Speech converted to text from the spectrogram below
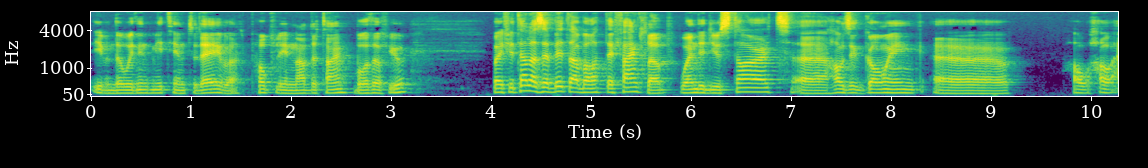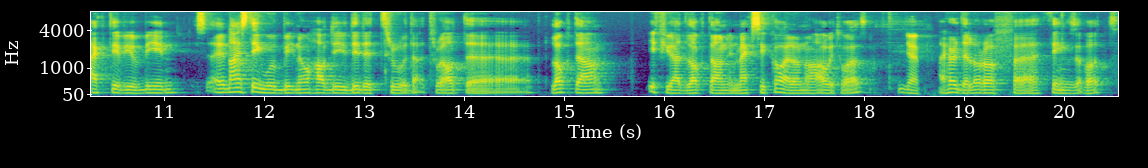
even though we didn't meet him today, but hopefully another time, both of you. But if you tell us a bit about the fan club, when did you start? Uh, how's it going? Uh, how how active you've been? A nice thing would be know how you did it through that throughout the lockdown. If you had lockdown in Mexico, I don't know how it was. Yeah. I heard a lot of uh, things about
